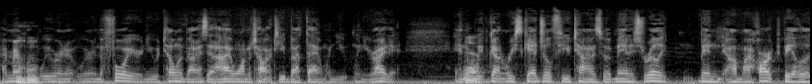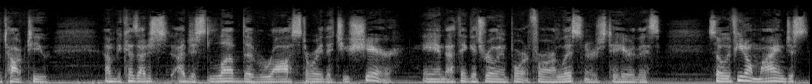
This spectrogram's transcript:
I remember mm-hmm. we were in, we were in the foyer, and you were telling me about it. I said, I want to talk to you about that when you when you write it. And yeah. we've gotten rescheduled a few times, but man, it's really been on my heart to be able to talk to you um, because I just I just love the raw story that you share and I think it's really important for our listeners to hear this. So if you don't mind, just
